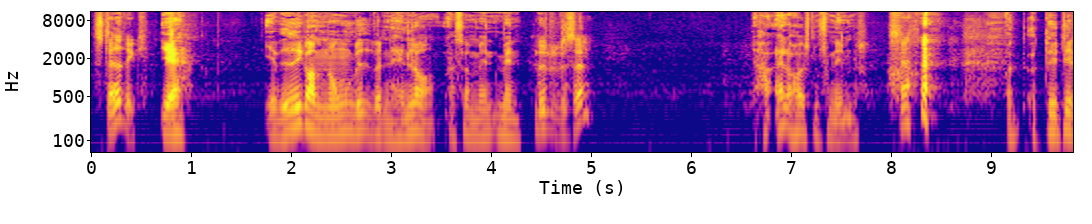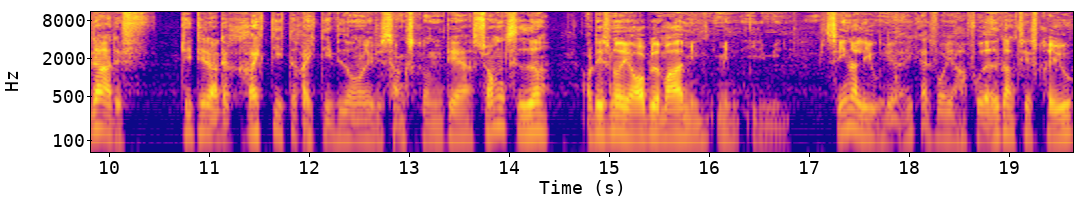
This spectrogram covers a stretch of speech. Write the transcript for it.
stadigvæk. Ja. Jeg ved ikke, om nogen ved, hvad den handler om, altså, men, men Ved du det selv? jeg har allerhøjst en fornemmelse. Ja. og, og det er det, der er det, det, er det, der er det rigtige, det rigtige vidunderlige ved sangskrivning. Det er samtidig, og det er sådan noget, jeg har oplevet meget i min, min, i min, senere liv her, ikke? Altså, hvor jeg har fået adgang til at skrive.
